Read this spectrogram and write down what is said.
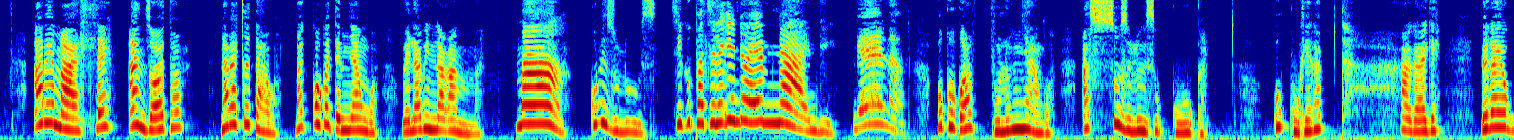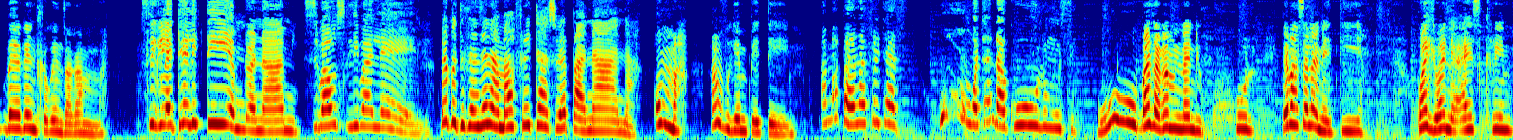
abe mahle anzotho nabacedako bakokode emnyango welabini lakamma ma kubizulusi sikuphathele into emnandi ngena ugogo wavula umnyango asuzuluyisa ukuguga uguge kabuthaka ke bekayokubeka enhlokweni zakamma sikulethela itiye mntwanami siba usilibalele begodisa njenama-fritas webhanana umma avuke embhedeni amabhanana fritas wu ngiwathanda khulu musi wu badla kamnandi khulu bebasala netiya kwadliwa ne-ice cream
